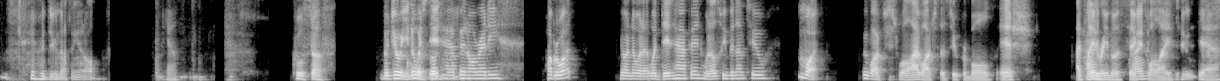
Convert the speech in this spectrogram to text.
it would do nothing at all. Yeah. Cool stuff. But Joe, you know what did happen already? How about what? You wanna know what what did happen? What else we've been up to? What? We watched well, I watched the Super Bowl ish. I played I Rainbow Six while I too. Yeah.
